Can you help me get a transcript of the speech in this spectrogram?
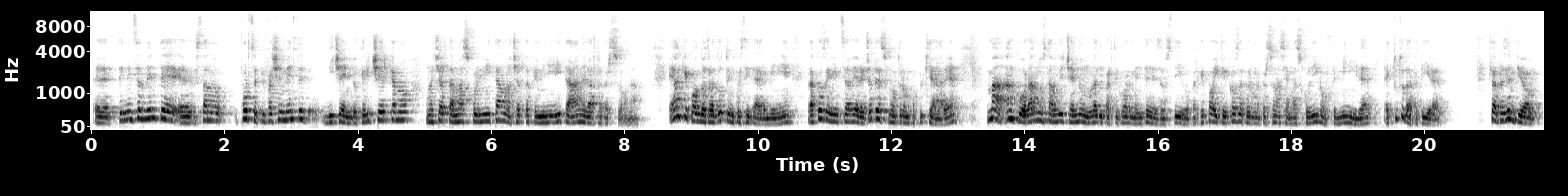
eh, tendenzialmente eh, stanno forse più facilmente dicendo che ricercano una certa mascolinità, una certa femminilità nell'altra persona. E anche quando tradotto in questi termini, la cosa inizia a avere già delle sfumature un po' più chiare, ma ancora non stanno dicendo nulla di particolarmente esaustivo, perché poi che cosa per una persona sia mascolino o femminile è tutto da capire. Cioè, per esempio,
